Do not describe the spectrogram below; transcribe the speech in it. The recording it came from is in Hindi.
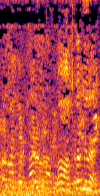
हाँ ऑस्कर मिला है।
